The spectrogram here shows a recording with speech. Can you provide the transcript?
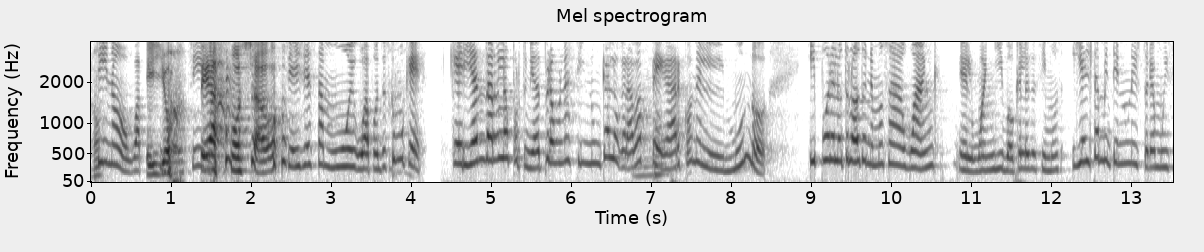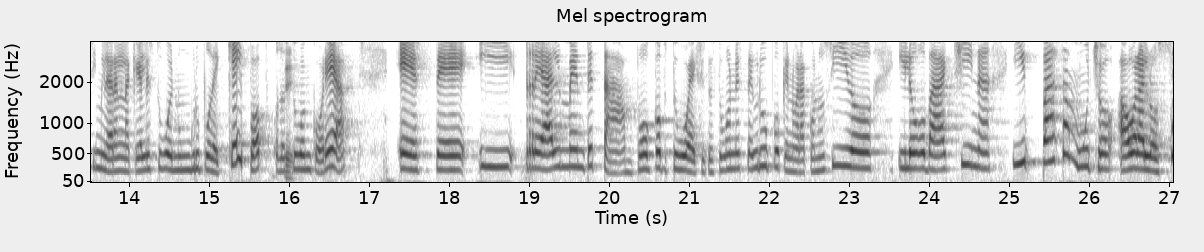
¿no? Sí, no, guapísimo. Y yo, sí. te amo, chao. Sí, sí, está muy guapo. Entonces, como que querían darle la oportunidad, pero aún así nunca lograba pegar con el mundo. Y por el otro lado tenemos a Wang, el Wang Yibo que les decimos, y él también tiene una historia muy similar en la que él estuvo en un grupo de K-pop, o sea, estuvo en Corea. Este, y realmente tampoco obtuvo éxito. Estuvo en este grupo que no era conocido y luego va a China y pasa mucho, ahora lo sé,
